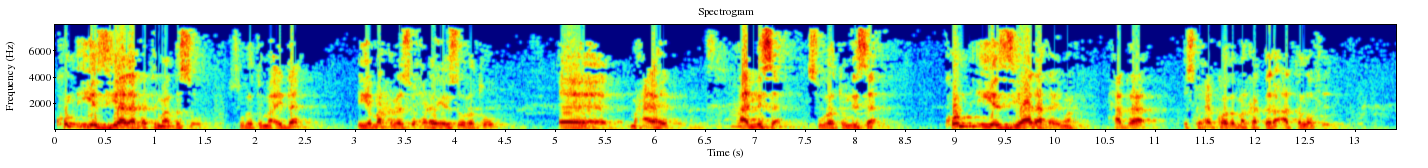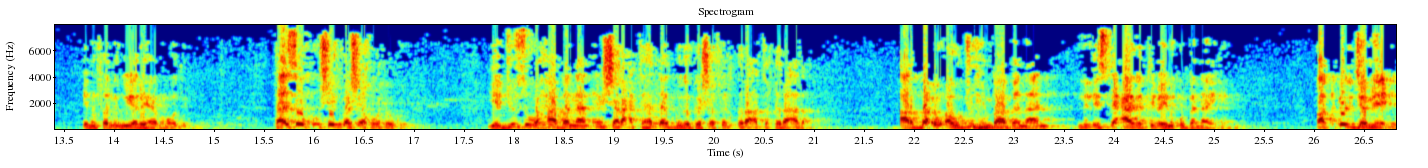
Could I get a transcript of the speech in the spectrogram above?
Kun iyo ziyaada ka timaada suur suuratu maa-ida iyo marka la xidhayo suuratu maxay ahayd? Annisa suuratu nisa kun iyo ziyaada ka imanaya xagga isku xidhkooda marka qiraa'aadka loo fiiriyo. Inuu fanigu yaryahay moodi. Taa isaga sheegi baa sheekhu wuxuu ku yidhi yajuusu waxaa bannaan in sharacta haddaad gudagasho fi lqiraa'ati qiraa'ada. Arbacu awjuhin baa bannaan. Lilisticaadati bayna ku bannaan yihiin qaطcu ljamiici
